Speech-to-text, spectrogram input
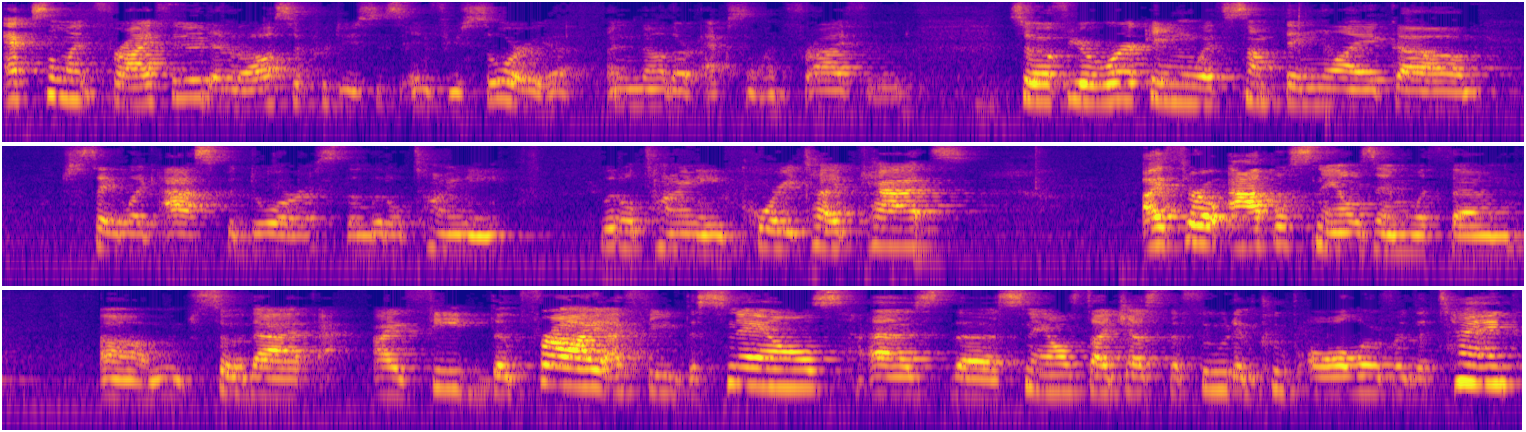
excellent fry food, and it also produces infusoria, another excellent fry food. So if you're working with something like, um, say, like Aspidoras, the little tiny, little tiny Cory type cats, I throw apple snails in with them um, so that I feed the fry, I feed the snails. As the snails digest the food and poop all over the tank,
